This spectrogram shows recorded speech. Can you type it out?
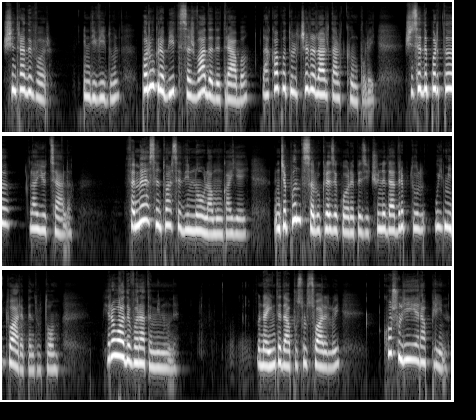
Și într-adevăr, individul păru grăbit să-și vadă de treabă la capătul celălalt al câmpului și se depărtă la iuțeală. Femeia se întoarse din nou la munca ei, începând să lucreze cu o repeziciune de-a dreptul uimitoare pentru Tom. Era o adevărată minune. Înainte de apusul soarelui, coșul ei era plin,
